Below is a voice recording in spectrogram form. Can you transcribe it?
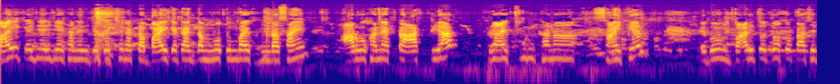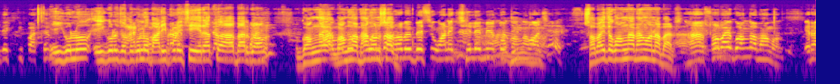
বাইক এই যে এই যে এখানে এই যে দেখছেন একটা বাইক এটা একদম নতুন বাইক হুন্ডা সাইন আর ওখানে একটা আট টিয়ার প্রায় কুড়িখানা সাইকেল এবং বাড়ি তো যত কাছে দেখতে পাচ্ছেন। এইগুলো এইগুলো যতগুলো বাড়ি পড়েছে এরা তো আবার গং- গঙ্গা গঙ্গা ভাঙন সব। হবে বেশি অনেক ছেলে মেয়ে তো ভিন্ন আছে। সবাই তো গঙ্গা ভাঙন আবার। হ্যাঁ সবাই গঙ্গা ভাঙন। এরা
